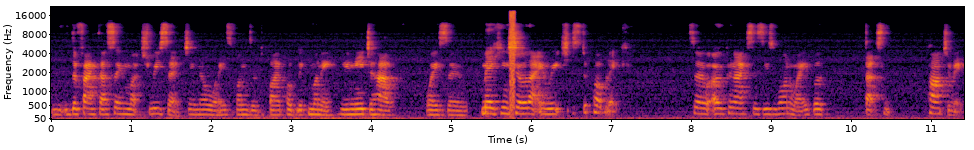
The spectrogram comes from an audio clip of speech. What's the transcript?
The fact that so much research in Norway is funded by public money, you need to have ways of making sure that it reaches the public. So open access is one way, but that's part of it.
